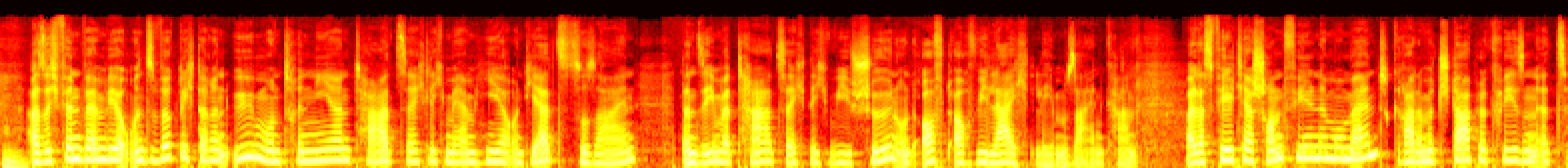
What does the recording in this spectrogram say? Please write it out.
Mhm. Also ich finde, wenn wir uns wirklich darin üben und trainieren, tatsächlich mehr im Hier und Jetzt zu sein, dann sehen wir tatsächlich, wie schön und oft auch wie leicht Leben sein kann. Weil das fehlt ja schon vielen im Moment, gerade mit Stapelkrisen etc.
